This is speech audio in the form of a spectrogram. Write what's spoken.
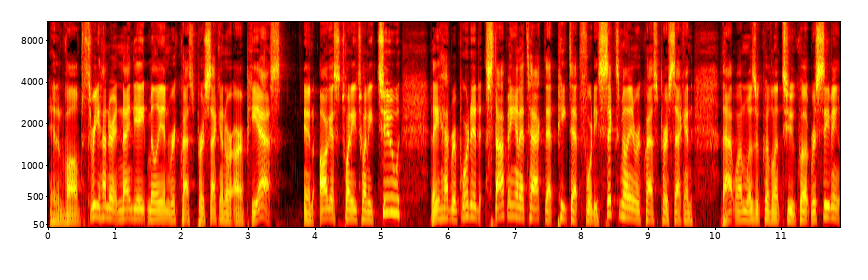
It involved 398 million requests per second or RPS. In August 2022, they had reported stopping an attack that peaked at 46 million requests per second. That one was equivalent to, quote, receiving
